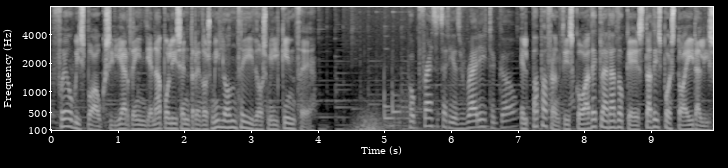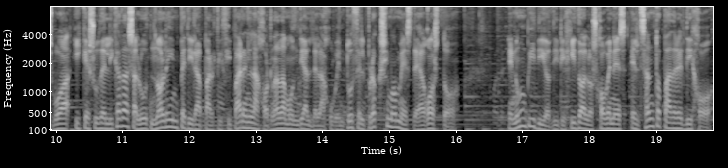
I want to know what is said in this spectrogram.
fue obispo auxiliar de Indianápolis entre 2011 y 2015. El Papa Francisco ha declarado que está dispuesto a ir a Lisboa y que su delicada salud no le impedirá participar en la Jornada Mundial de la Juventud el próximo mes de agosto. En un vídeo dirigido a los jóvenes, el Santo Padre dijo,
